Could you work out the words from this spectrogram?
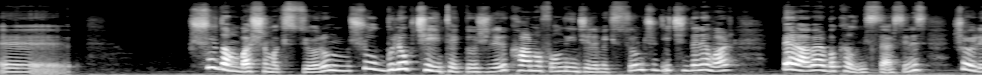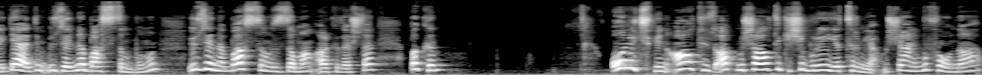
e, şuradan başlamak istiyorum. Şu blockchain teknolojileri karma fonunu incelemek istiyorum. Çünkü içinde ne var? Beraber bakalım isterseniz. Şöyle geldim üzerine bastım bunun. Üzerine bastığınız zaman arkadaşlar bakın 13.666 kişi buraya yatırım yapmış. Yani bu fonda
